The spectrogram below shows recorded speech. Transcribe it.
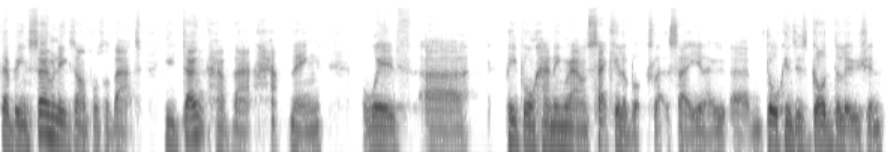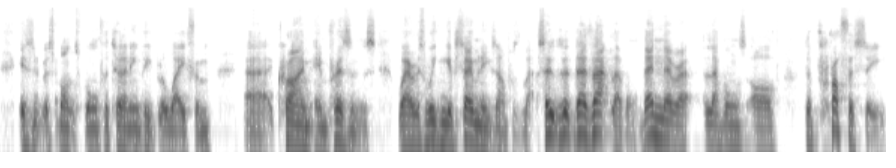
there have been so many examples of that. You don't have that happening with uh, people handing around secular books, let's say. You know, um, Dawkins's God delusion isn't responsible for turning people away from uh, crime in prisons, whereas we can give so many examples of that. So th- there's that level. Then there are levels of the prophecy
